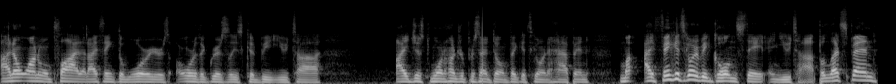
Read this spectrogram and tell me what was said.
I don't want to imply that I think the Warriors or the Grizzlies could beat Utah. I just 100% don't think it's going to happen. My, I think it's going to be Golden State and Utah. But let's spend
